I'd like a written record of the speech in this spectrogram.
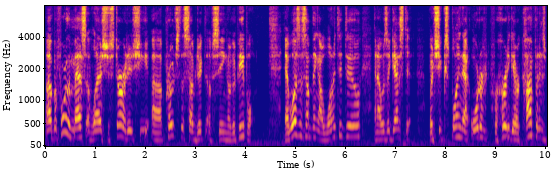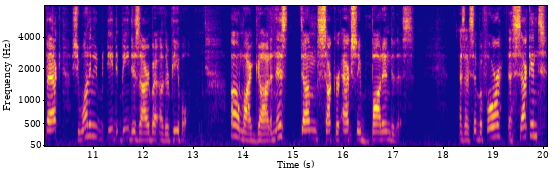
Uh, before the mess of last year started, she uh, approached the subject of seeing other people. It wasn't something I wanted to do, and I was against it. But she explained that in order for her to get her confidence back, she wanted to be desired by other people. Oh my God, and this dumb sucker actually bought into this. As I said before, the second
